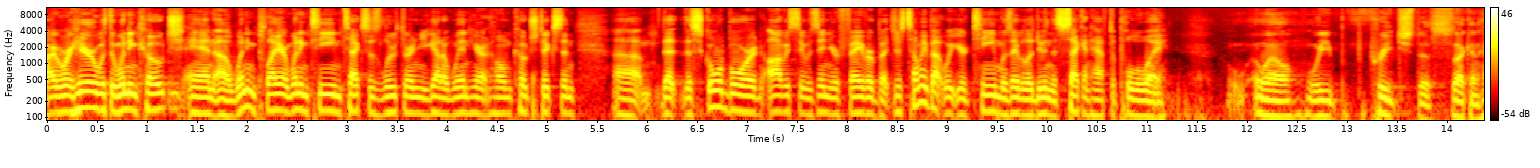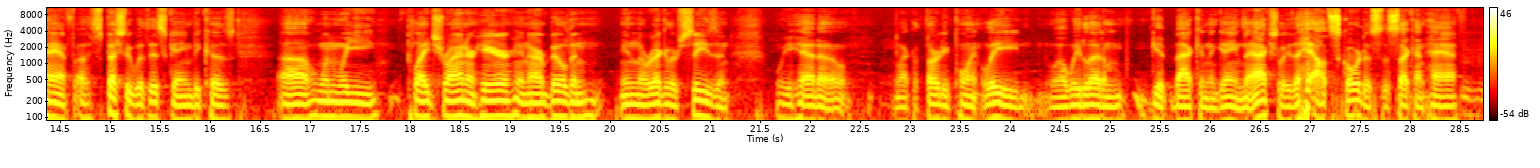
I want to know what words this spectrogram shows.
right, we're here with the winning coach and uh, winning player, winning team, Texas Lutheran. You got a win here at home, Coach Dixon. Um, the, the scoreboard obviously was in your favor, but just tell me about what your team was able to do in the second half to pull away. Well, we preached the second half, especially with this game, because uh, when we played Schreiner here in our building in the regular season, we had a like a 30 point lead. Well, we let them get back in the game. They actually they outscored us the second half. Mm-hmm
